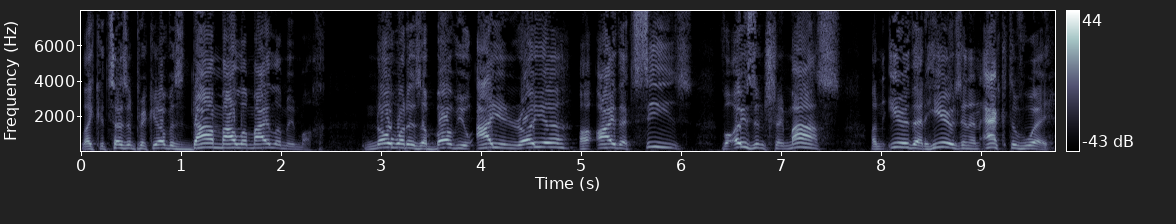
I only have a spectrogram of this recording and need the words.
like it says in Pirkei is da mala mimach. Know what is above you. Ayin roya, an eye that sees, v'oizen shemas, an ear that hears in an active way.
